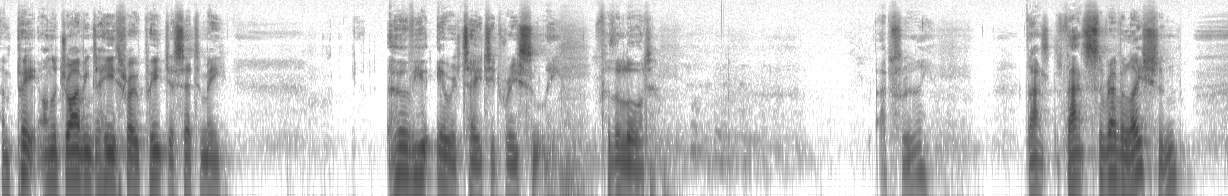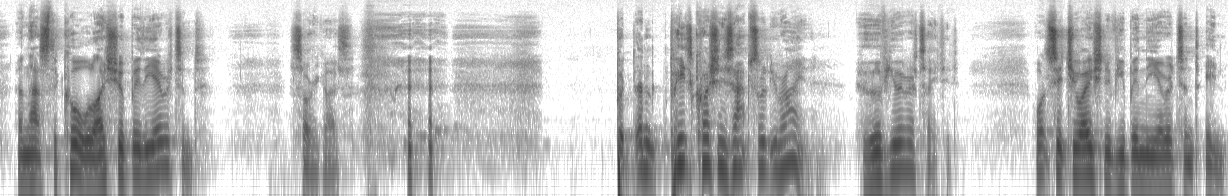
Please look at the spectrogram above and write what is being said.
And Pete, on the driving to Heathrow, Pete just said to me, who have you irritated recently for the Lord? Absolutely. That's, that's the revelation, and that's the call. I should be the irritant. Sorry, guys. but and Pete's question is absolutely right. Who have you irritated? What situation have you been the irritant in?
